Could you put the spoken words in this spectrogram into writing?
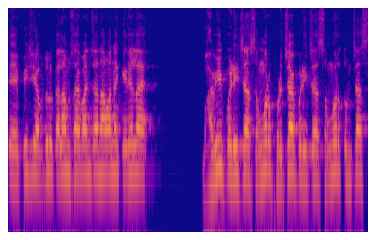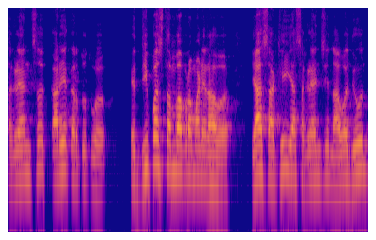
ते एपीजे अब्दुल कलाम साहेबांच्या नावानं केलेलं आहे. भावी पिढीच्या समोर पुढच्या पिढीच्या समोर तुमच्या सगळ्यांचं कार्यकर्तृत्व हे दीपस्तंभाप्रमाणे राहावं. यासाठी या सगळ्यांची नावं देऊन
